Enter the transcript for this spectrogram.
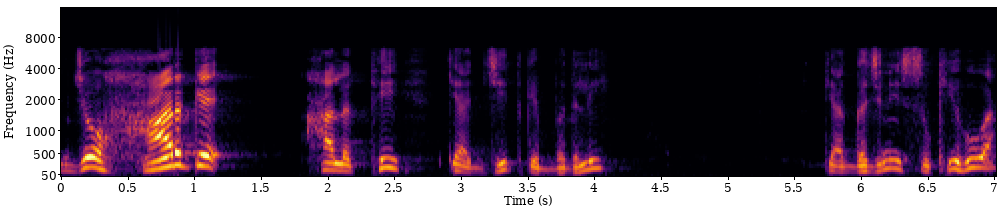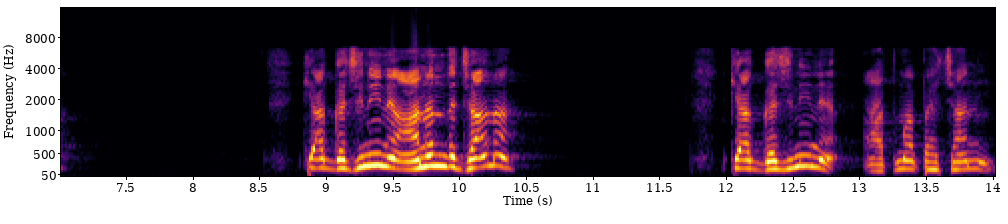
जो हार के हालत थी, क्या जीत के बदली? क्या गजनी सुखी हुआ? क्या गजनी ने आनंद जाना? क्या गजनी ने आत्मा पहचानी?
